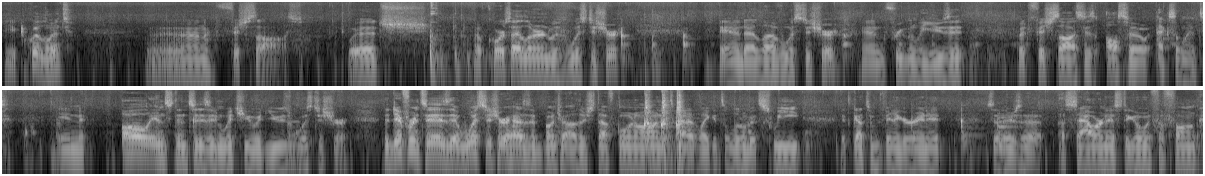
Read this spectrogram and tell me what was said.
the equivalent on fish sauce, which, of course, I learned with Worcestershire and I love Worcestershire and frequently use it. But fish sauce is also excellent in all instances in which you would use Worcestershire. The difference is that Worcestershire has a bunch of other stuff going on. It's got like it's a little bit sweet. It's got some vinegar in it, so there's a, a sourness to go with the funk.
